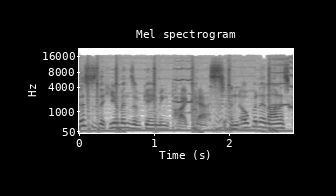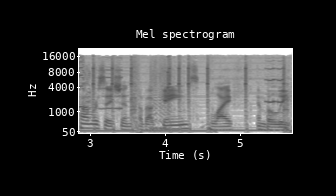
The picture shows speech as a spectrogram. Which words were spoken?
This is the Humans of Gaming podcast, an open and honest conversation about games, life, and belief.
